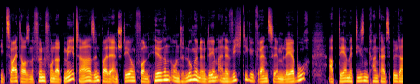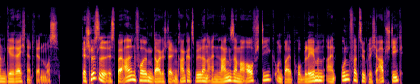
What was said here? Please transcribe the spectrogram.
Die 2500 Meter sind bei der Entstehung von Hirn- und Lungenödem eine wichtige Grenze im Lehrbuch, ab der mit diesen Krankheitsbildern gerechnet werden muss. Der Schlüssel ist bei allen folgend dargestellten Krankheitsbildern ein langsamer Aufstieg und bei Problemen ein unverzüglicher Abstieg,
